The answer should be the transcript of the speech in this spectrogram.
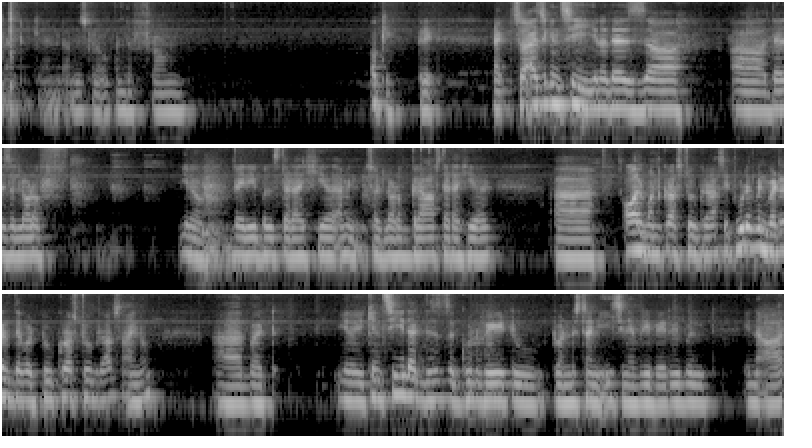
right just gonna open the from? Okay great. Right so as you can see you know there's uh, uh, there's a lot of you know variables that are here I mean sorry a lot of graphs that are here. Uh, all one cross two graphs. It would have been better if there were two cross two graphs I know. Uh, but you know you can see that this is a good way to to understand each and every variable in R.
